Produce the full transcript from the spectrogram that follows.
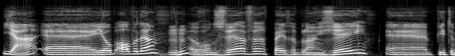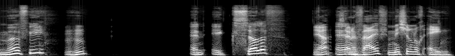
Ja, eh, Joop Alberda, Mhm. Ron Zwerver, Peter Blanchet, eh, Pieter Murphy Mhm. en ikzelf. Ja, er zijn er vijf. Mis je er nog één?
